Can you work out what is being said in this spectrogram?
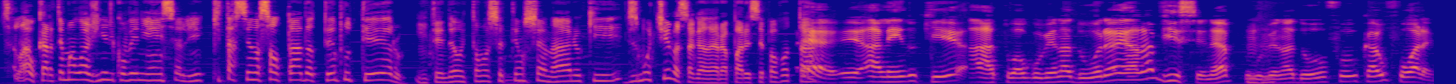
sei lá, o cara tem uma lojinha de conveniência ali, que tá sendo assaltada o tempo inteiro, entendeu? Então você tem um cenário que desmotiva essa galera a aparecer pra votar. É, é, além do que a atual governadora ela para vice, né? O Uhum. governador foi, caiu fora.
